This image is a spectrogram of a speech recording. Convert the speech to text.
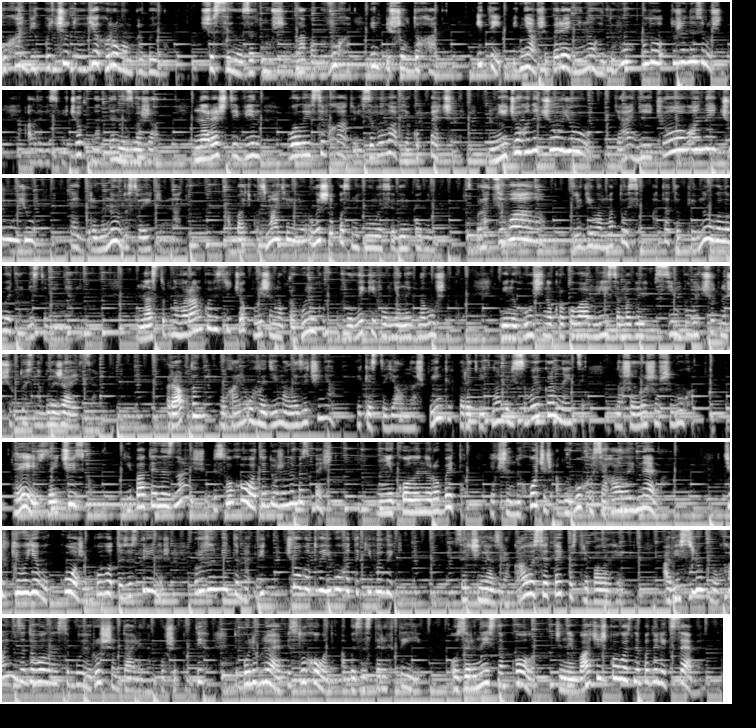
Вухань від почутого як громом прибило. Щосили заткнувши лапами вуха, він пішов до хати. Іти, піднявши передні ноги до вух, було дуже незручно, але віслючок на те не зважав. Нарешті він валився в хату і заволав, як опечений. Нічого не чую, я нічого не чую, та й дременув до своєї кімнати. А батько з матір'ю лише посміхнулися один одному. Спрацювало! зраділа матуся, а тато кивнув голови та місто обійняв. Наступного ранку віслючок вийшов на прогулянку у великих вовняних навушниках. Він гучно крокував лісом, аби всім було чутно, що хтось наближається. Раптом вухань углядів мале зайчиня, яке стояло на шпиньках перед вікном лісової крамниці, нашорошивши вуха. Гей, зайчисько, хіба ти не знаєш, що підслуховувати дуже небезпечно? Ніколи не роби так, якщо не хочеш, аби вуха сягали й неба. Тільки уяви, кожен, кого ти зустрінеш, розумітиме, від чого твої вуха такі великі. Зайчиня злякалося та й пострибало геть. А віслюк вухань, задоволений собою, рушив далі на пошуки тих, хто полюбляє підслуховувати, аби застерегти їх. Озирнись навколо, чи не бачиш когось неподалік себе?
